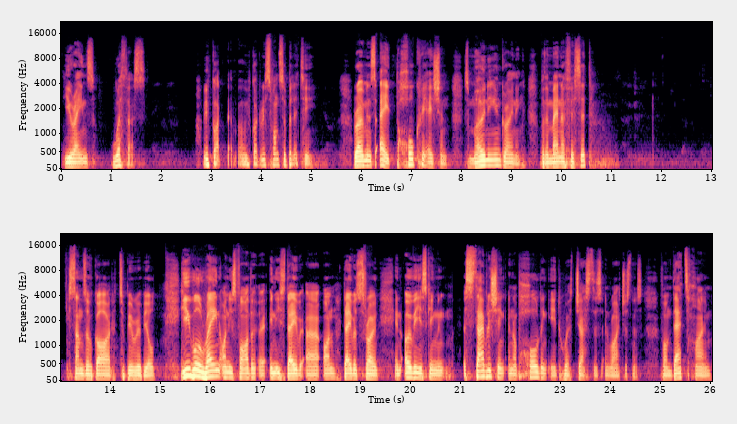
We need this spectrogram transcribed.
He reigns with us. We've got, we've got responsibility. Romans 8, the whole creation is moaning and groaning for the manifested sons of God to be revealed. He will reign on his father uh, in his day uh, on David's throne and over his kingdom, establishing and upholding it with justice and righteousness from that time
